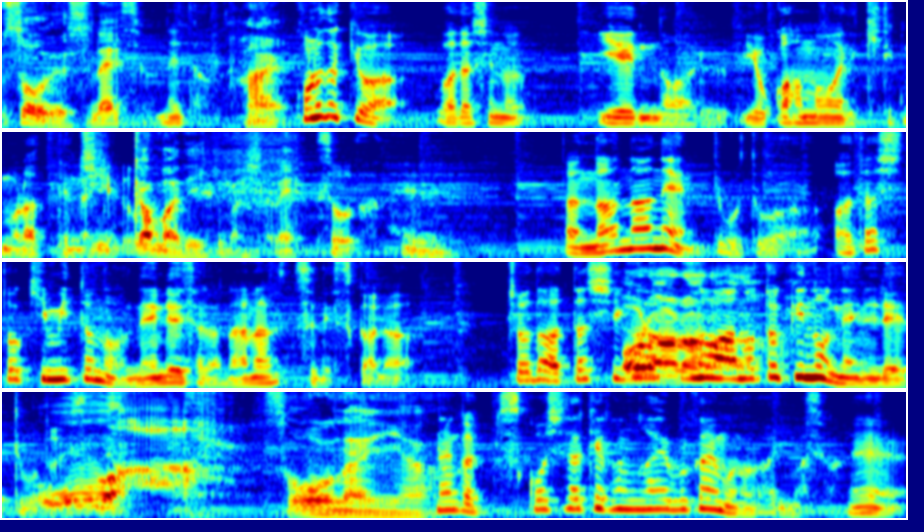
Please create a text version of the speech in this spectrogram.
そうですね。ですよね多分。はい。この時は私の家のある横浜まで来てもらってんだけど。実家まで行きましたね、そうだね、うん、だから7年ってことは私と君との年齢差が7つですからちょうど私がのあの時の年齢ってことですね。おわそうなんや。なんか少しだけ感慨深いものがありますよね。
